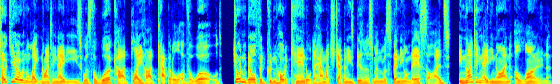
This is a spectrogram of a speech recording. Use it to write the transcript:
Tokyo in the late 1980s was the work hard, play hard capital of the world. Jordan Belfort couldn't hold a candle to how much Japanese businessmen were spending on their sides. In 1989 alone,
